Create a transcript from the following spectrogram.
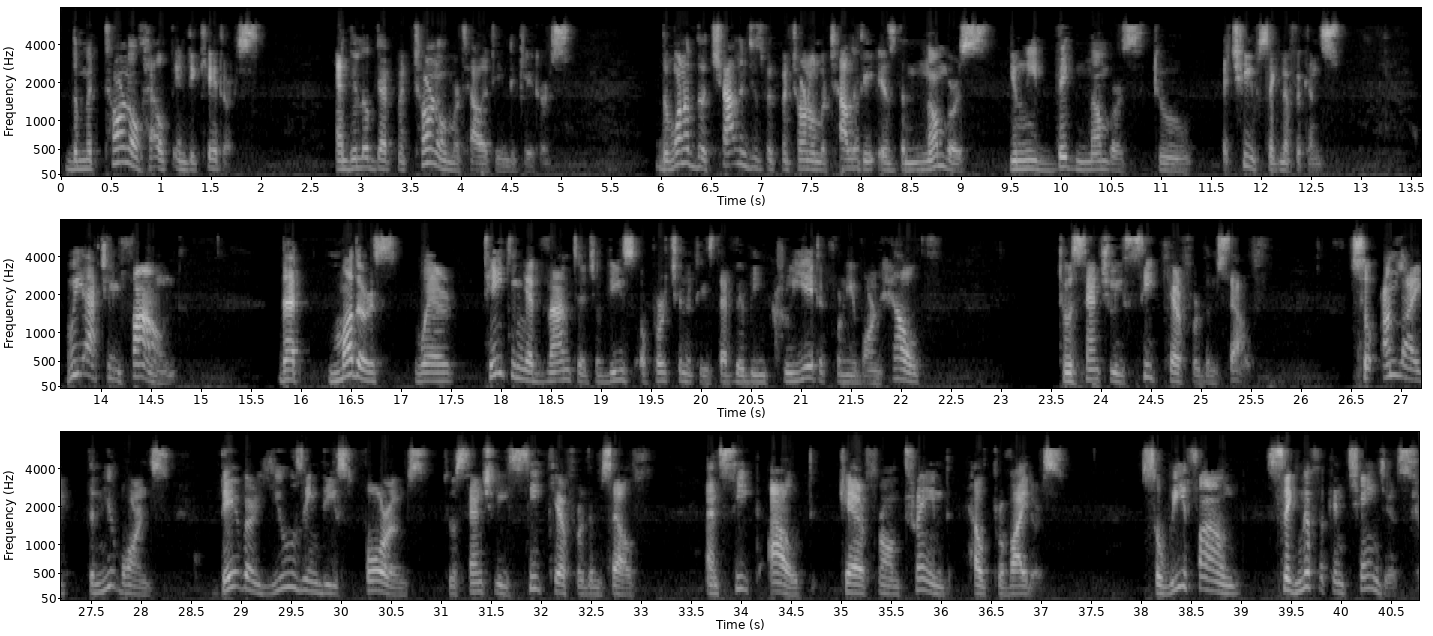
the maternal health indicators and we looked at maternal mortality indicators, the, one of the challenges with maternal mortality is the numbers. You need big numbers to achieve significance. We actually found that mothers were taking advantage of these opportunities that were being created for newborn health to essentially seek care for themselves. So unlike the newborns, they were using these forums to essentially seek care for themselves and seek out care from trained health providers. So we found significant changes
